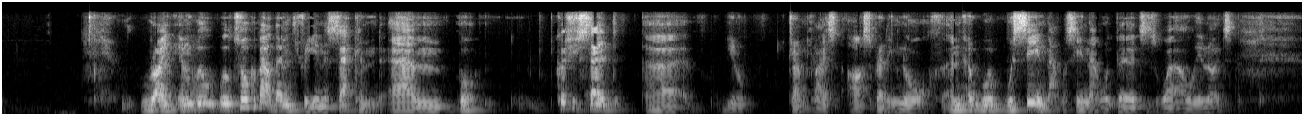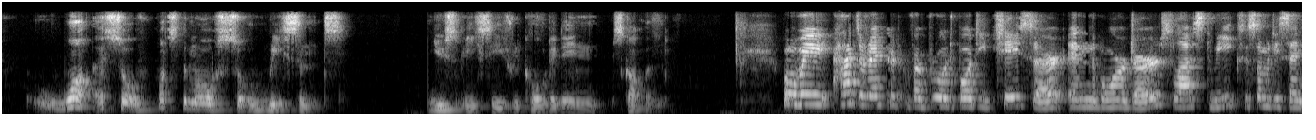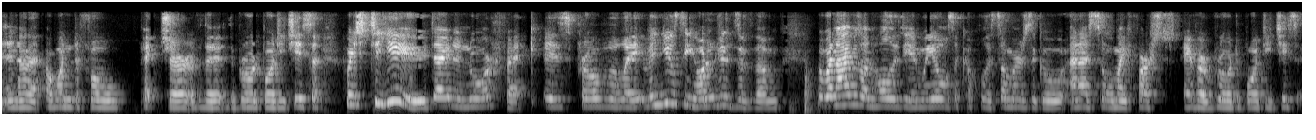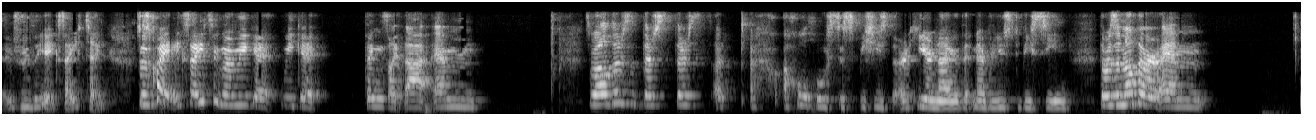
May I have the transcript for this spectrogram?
Right, and we'll we'll talk about them three in a second. Um, but because you said, uh, you know, dragonflies are spreading north, and, we're, we're, seeing that. We're seeing that with birds as well. You know, it's what sort of what's the most sort of recent new species recorded in Scotland? Well, we had a record of a broad-bodied chaser in the borders last week. So somebody sent in a, a wonderful picture of the, the broad-bodied chaser, which to you down in Norfolk is probably, I mean, you'll see hundreds of them. But when I was on holiday in Wales a couple of summers ago and I saw my first ever broad-bodied chaser, it was really exciting. So it's quite exciting when we get we get things like that. Um, well, there's there's there's a, a, whole host of species that are here now that never used to be seen. There was another um,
